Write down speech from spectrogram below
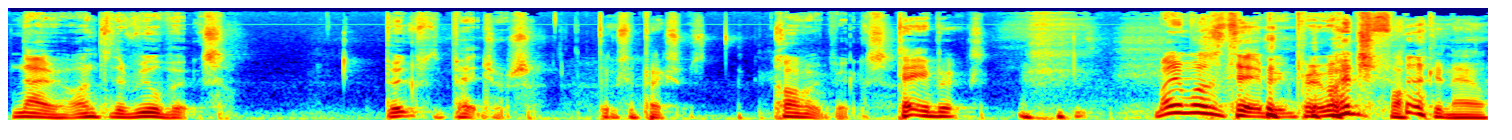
Now onto the real books. Books with pictures. Books with pictures. Comic books. Teddy books. Mine was a titty book, pretty much. Fucking hell.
